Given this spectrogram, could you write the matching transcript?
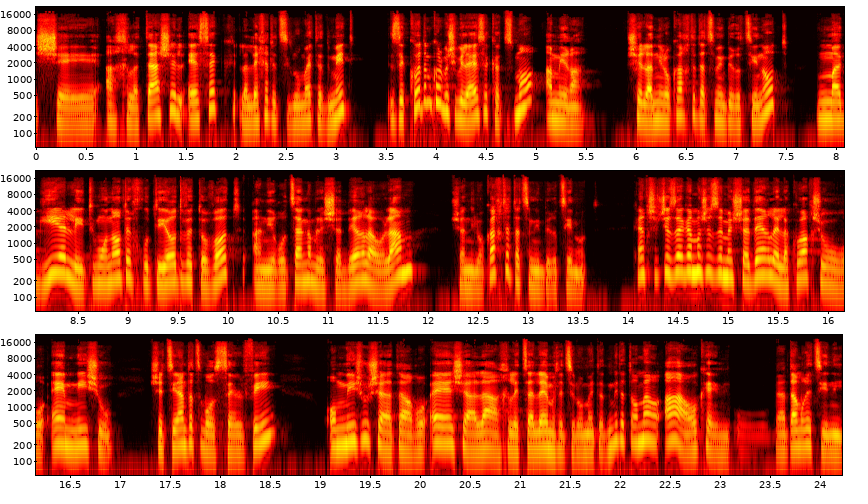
שההחלטה של עסק ללכת לצילומי תדמית, זה קודם כל בשביל העסק עצמו אמירה של אני לוקחת את עצמי ברצינות, מגיע לי תמונות איכותיות וטובות, אני רוצה גם לשדר לעולם שאני לוקחת את עצמי ברצינות. כי אני חושבת שזה גם מה שזה משדר ללקוח שהוא רואה מישהו שצילם את עצמו סלפי, או מישהו שאתה רואה שהלך לצלם את הצילומי תדמית, אתה אומר, אה, אוקיי, הוא בן אדם רציני.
